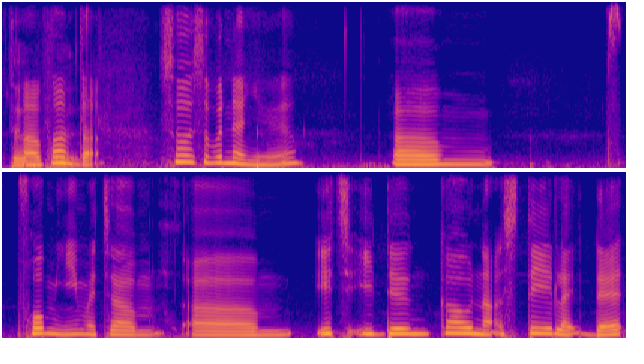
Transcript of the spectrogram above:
betul. Ah, betul. faham tak? So sebenarnya um, f- for me macam um, it's either kau nak stay like that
